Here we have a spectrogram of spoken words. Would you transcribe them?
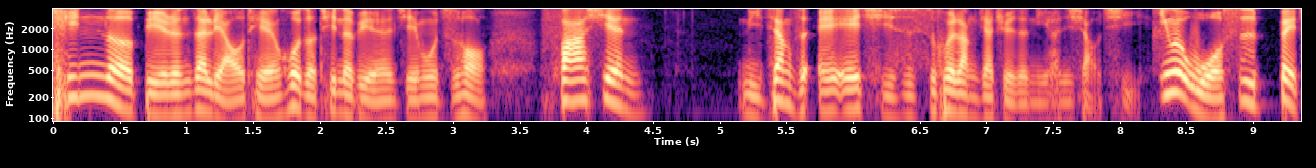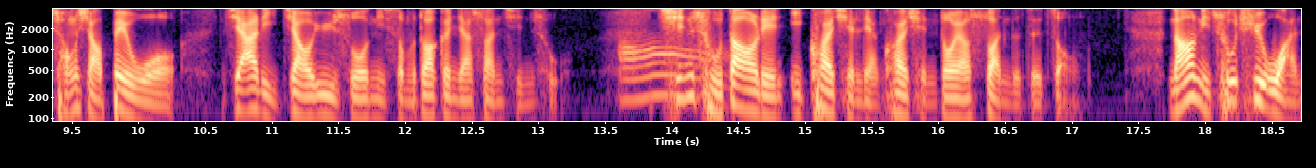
听了别人在聊天，或者听了别人的节目之后，发现你这样子 AA 其实是会让人家觉得你很小气。因为我是被从小被我家里教育说，你什么都要跟人家算清楚，哦清楚到连一块钱、两块钱都要算的这种。然后你出去玩，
